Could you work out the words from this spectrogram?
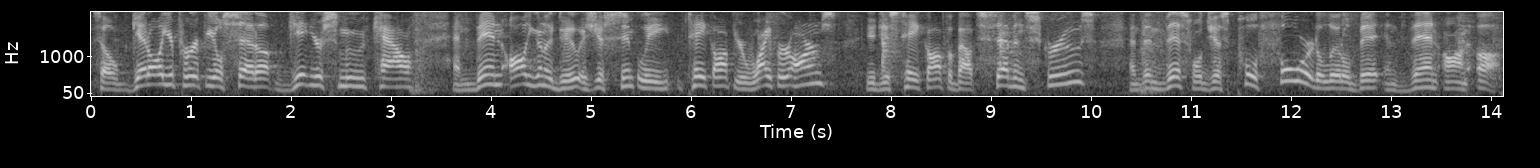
So get all your peripherals set up, get your smooth cowl, and then all you're going to do is just simply take off your wiper arms. You just take off about seven screws, and then this will just pull forward a little bit and then on up.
